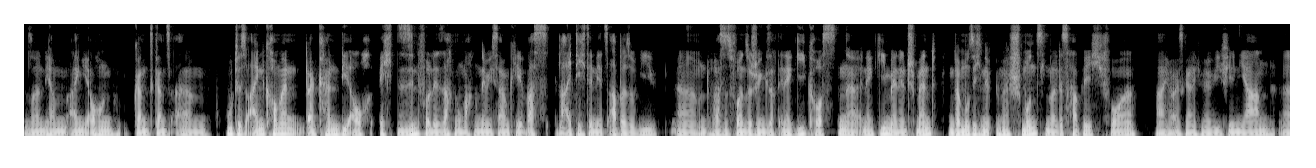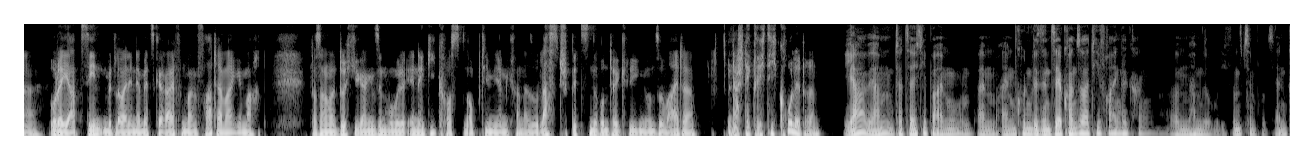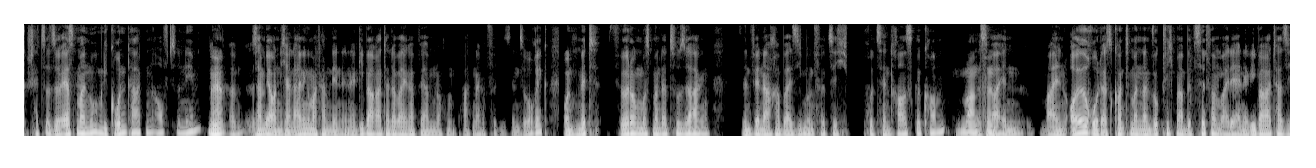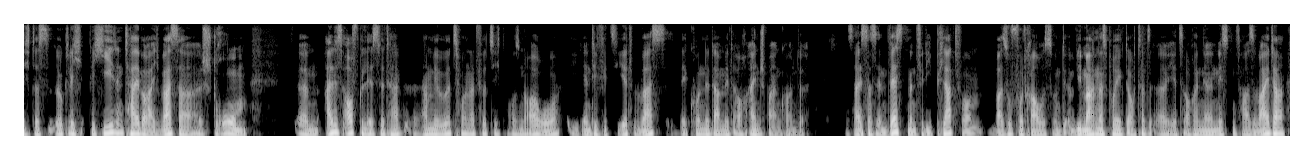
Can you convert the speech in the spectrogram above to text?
sondern die haben eigentlich auch ein ganz, ganz ähm, gutes Einkommen. Dann können die auch echt sinnvolle Sachen machen, nämlich sagen, okay, was leite ich denn jetzt ab? Also wie, äh, und du hast es vorhin so schön gesagt, Energiekosten, äh, Energiemanagement. Und da muss ich ne- immer schmunzeln, weil das habe ich vor, ah, ich weiß gar nicht mehr wie vielen Jahren äh, oder Jahrzehnten mittlerweile in der Metzgerei von meinem Vater mal gemacht. Dass wir mal durchgegangen sind, wo man Energiekosten optimieren kann, also Lastspitzen runterkriegen und so weiter. Und da steckt richtig Kohle drin. Ja, wir haben tatsächlich bei einem, beim einem Kunden, wir sind sehr konservativ reingegangen, ähm, haben so um die 15 Prozent geschätzt. Also erstmal nur, um die Grunddaten aufzunehmen. Ja. Ähm, Das haben wir auch nicht alleine gemacht, haben den Energieberater dabei gehabt. Wir haben noch einen Partner für die Sensorik. Und mit Förderung, muss man dazu sagen, sind wir nachher bei 47 Prozent rausgekommen. Das Wahnsinn. war in mal ein Euro. Das konnte man dann wirklich mal beziffern, weil der Energieberater sich das wirklich durch jeden Teilbereich, Wasser, Strom, ähm, alles aufgelistet hat, äh, haben wir über 240.000 Euro identifiziert, was der Kunde damit auch einsparen konnte. Das heißt, das Investment für die Plattform war sofort raus. Und wir machen das Projekt auch äh, jetzt auch in der nächsten Phase weiter.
